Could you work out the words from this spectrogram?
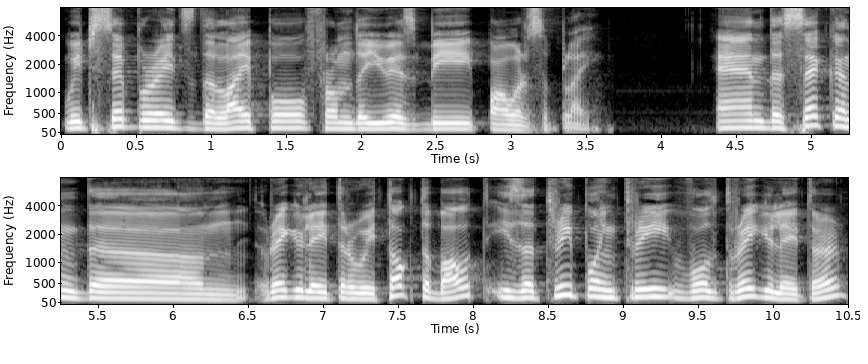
which separates the LiPo from the USB power supply. And the second um, regulator we talked about is a 3.3 volt regulator.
